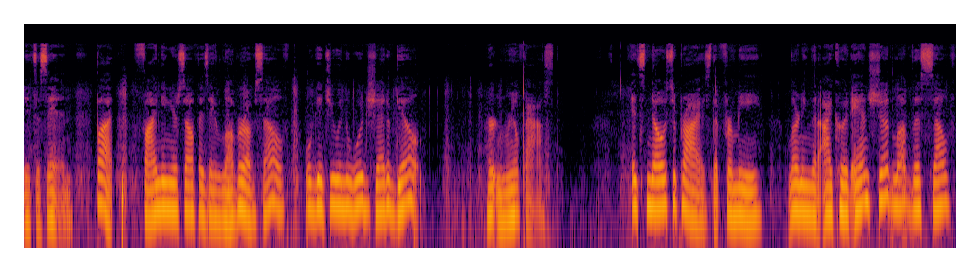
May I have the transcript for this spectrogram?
it's a sin. But finding yourself as a lover of self will get you in the woodshed of guilt, hurting real fast. It's no surprise that for me, learning that I could and should love this self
